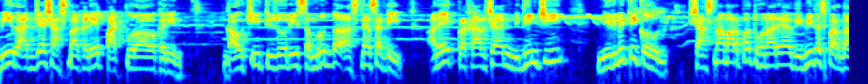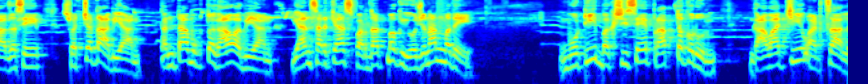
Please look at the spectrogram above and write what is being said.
मी राज्य शासनाकडे पाठपुरावा करीन. गावची तिजोरी समृद्ध असण्यासाठी अनेक प्रकारच्या निधींची निर्मिती करून शासनामार्फत होणाऱ्या विविध स्पर्धा जसे स्वच्छता अभियान तंटामुक्त गाव अभियान यांसारख्या स्पर्धात्मक योजनांमध्ये मोठी बक्षिसे प्राप्त करून गावाची वाटचाल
